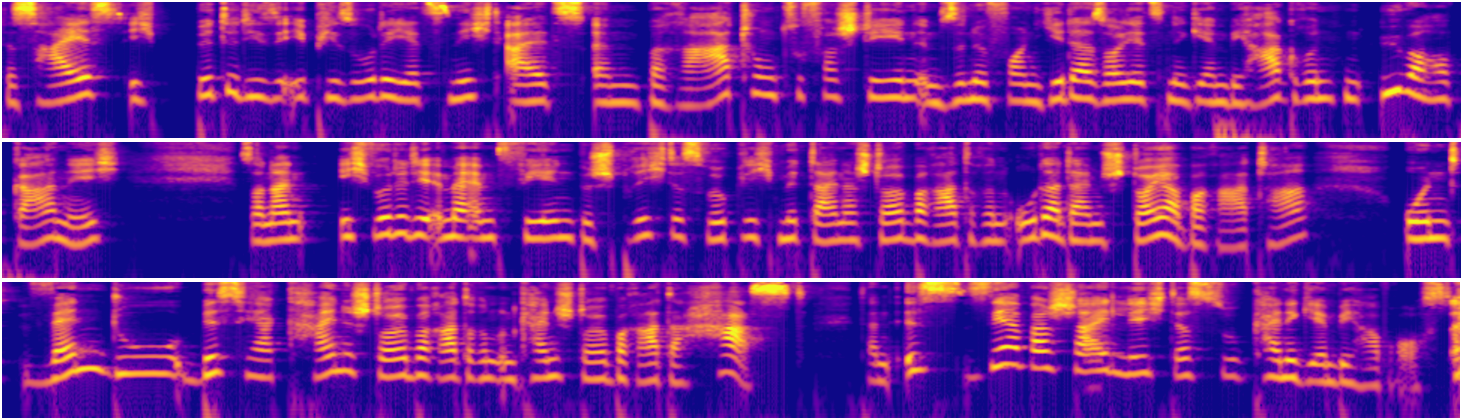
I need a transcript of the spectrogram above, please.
Das heißt, ich bitte diese Episode jetzt nicht als ähm, Beratung zu verstehen, im Sinne von jeder soll jetzt eine GmbH gründen, überhaupt gar nicht sondern ich würde dir immer empfehlen, besprich das wirklich mit deiner Steuerberaterin oder deinem Steuerberater und wenn du bisher keine Steuerberaterin und keinen Steuerberater hast, dann ist sehr wahrscheinlich, dass du keine GmbH brauchst.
